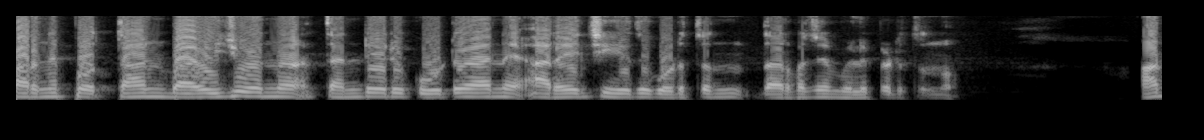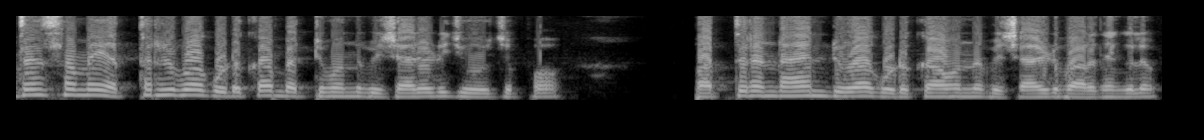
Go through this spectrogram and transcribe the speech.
പറഞ്ഞപ്പോൾ താൻ ബൈജു എന്ന തന്റെ ഒരു കൂട്ടുകാരനെ അറേഞ്ച് ചെയ്ത് കൊടുത്തെന്ന് ധർമ്മജൻ വെളിപ്പെടുത്തുന്നു. അതേസമയം എത്ര രൂപ കൊടുക്കാൻ പറ്റുമെന്ന് പിഷാരടി ചോദിച്ചപ്പോൾ പത്ത് രണ്ടായിരം രൂപ കൊടുക്കാമെന്ന് പിഷാരടി പറഞ്ഞെങ്കിലും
